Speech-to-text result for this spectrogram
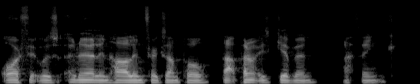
or if it was an Erling Haaland, for example, that penalty is given. I think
